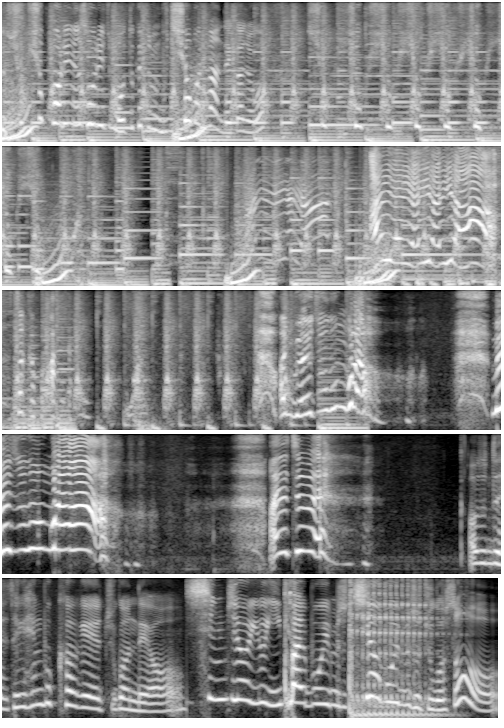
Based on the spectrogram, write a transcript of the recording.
저 슉슉거리는 소리 좀 어떻게 좀 치워버리면 안 될까 저거? 슉슉슉슉슉슉슉슉. 아야야야야! 잠깐만. 아니 왜 죽은 거야? 왜 죽은 거야? 아니 왜? 아 근데 되게 행복하게 죽었네요. 심지어 이거 이빨 보이면서 치아 보이면서 죽었어.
